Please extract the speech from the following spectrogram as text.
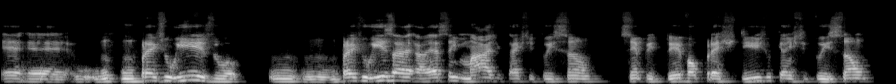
é, é, um, um, prejuízo, um, um prejuízo a, a, essa imagem que a instituição sempre teve, ao prestígio que a instituição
